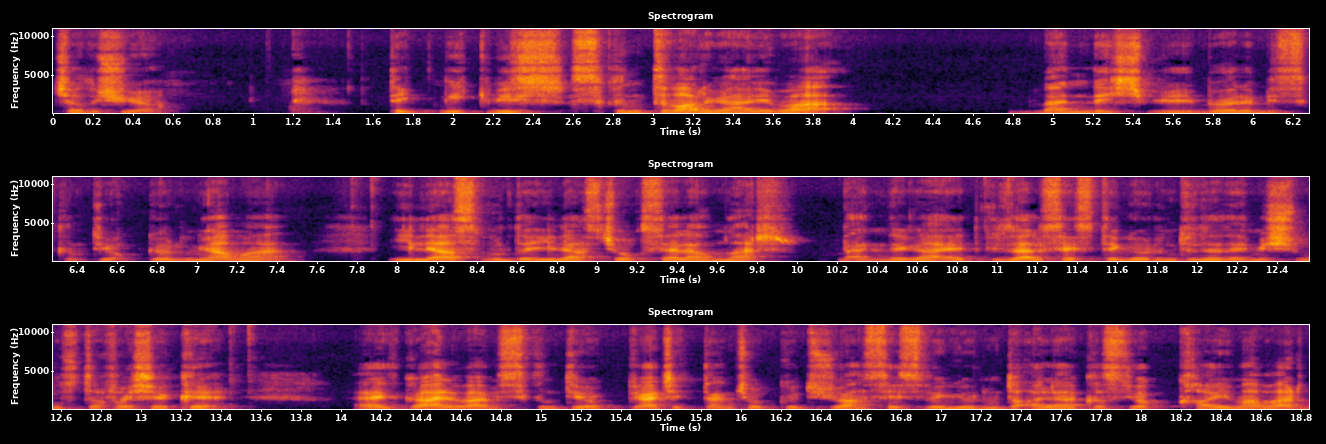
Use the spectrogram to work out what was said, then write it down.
çalışıyor. teknik bir sıkıntı var galiba. Bende hiçbir böyle bir sıkıntı yok görünüyor ama İlyas burada. İlyas çok selamlar. Ben de gayet güzel seste görüntüde demiş Mustafa Şakı. Evet galiba bir sıkıntı yok. Gerçekten çok kötü. Şu an ses ve görüntü alakası yok. Kayma var.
